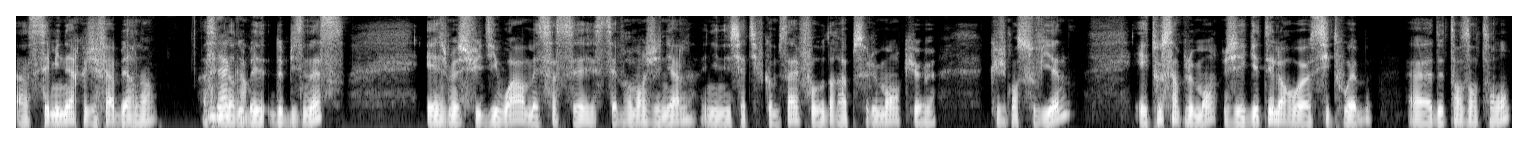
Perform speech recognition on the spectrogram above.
un séminaire que j'ai fait à Berlin, un séminaire de, business. Et je me suis dit, waouh, mais ça, c'est c'est vraiment génial, une initiative comme ça. Il faudra absolument que, que je m'en souvienne. Et tout simplement, j'ai guetté leur euh, site web euh, de temps en temps.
